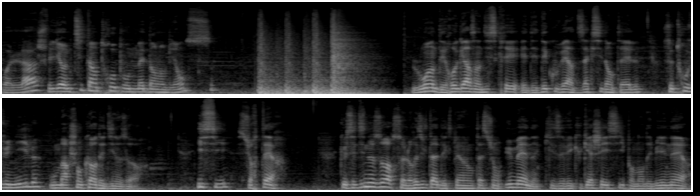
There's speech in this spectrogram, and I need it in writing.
Voilà, je vais lire une petite intro pour nous mettre dans l'ambiance. Loin des regards indiscrets et des découvertes accidentelles, se trouve une île où marchent encore des dinosaures. Ici, sur Terre. Que ces dinosaures soient le résultat d'expérimentations humaines qu'ils aient vécu cachés ici pendant des millénaires,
